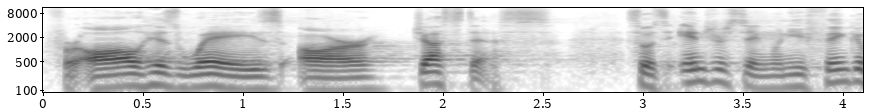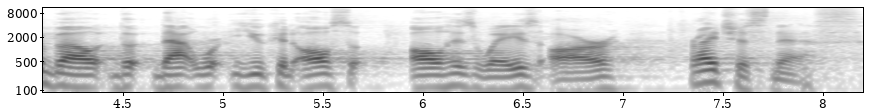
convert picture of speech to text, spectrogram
for all his ways are justice. So, it's interesting when you think about the, that, you could also, all his ways are righteousness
